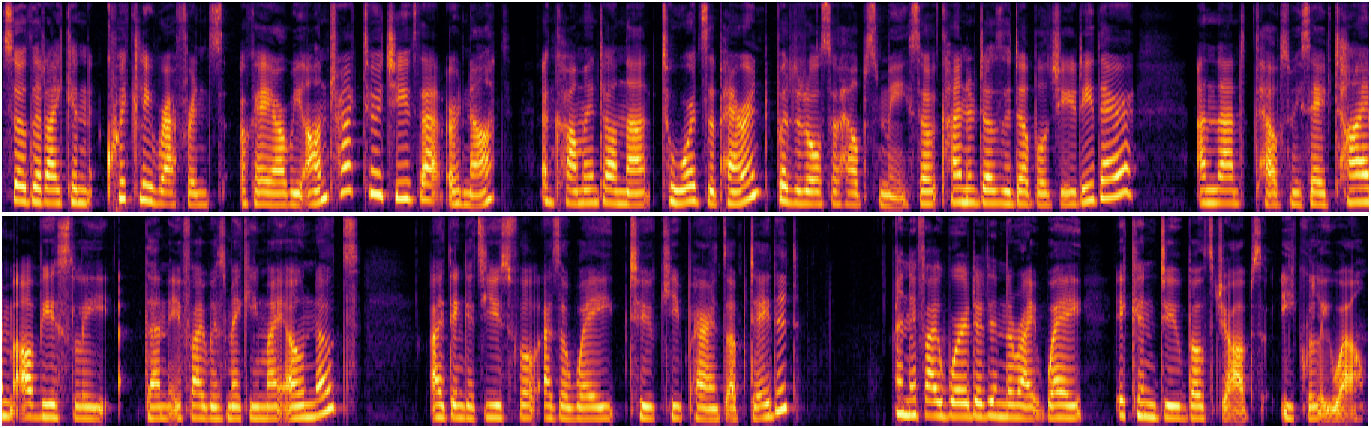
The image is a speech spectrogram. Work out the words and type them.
so that I can quickly reference okay, are we on track to achieve that or not? And comment on that towards the parent, but it also helps me. So it kind of does a double duty there and that helps me save time, obviously, than if I was making my own notes. I think it's useful as a way to keep parents updated. And if I word it in the right way, it can do both jobs equally well.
